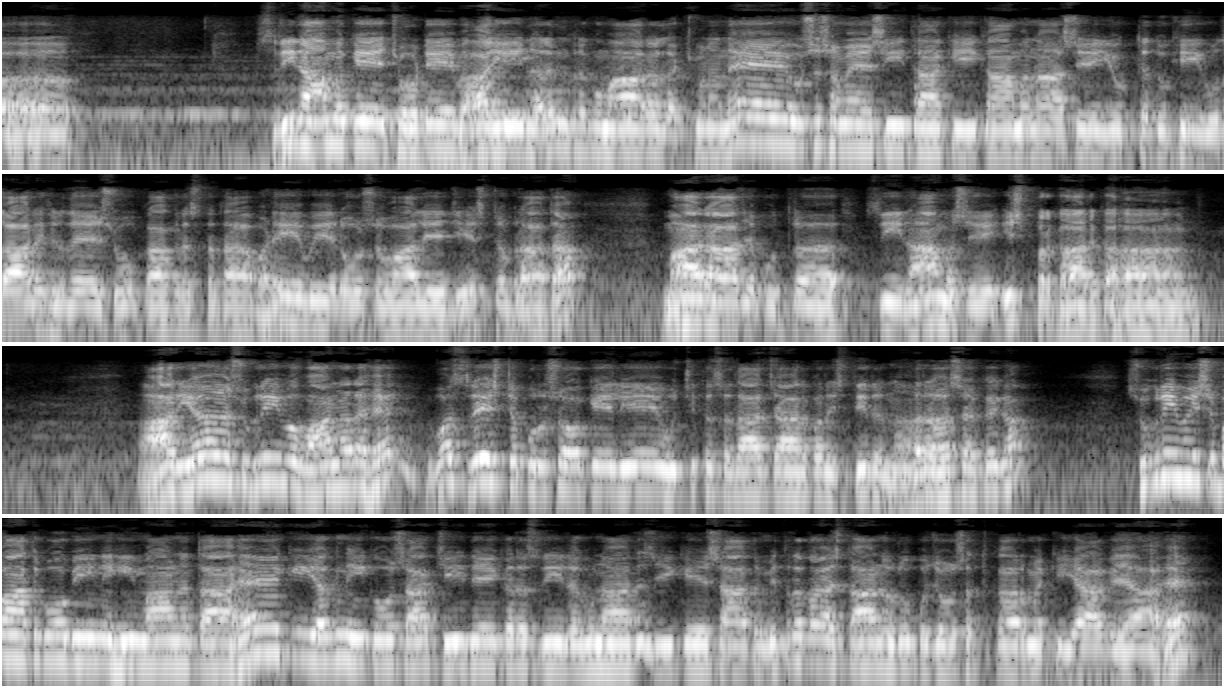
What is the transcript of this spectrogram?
श्री राम के छोटे भाई नरेंद्र कुमार लक्ष्मण ने उस समय सीता की कामना से युक्त दुखी, उदार हृदय शोकाग्रस्त तथा बड़े हुए रोष वाले ज्येष्ठ भ्राता महाराज पुत्र श्री राम से इस प्रकार कहा आर्य सुग्रीव वानर है, वह श्रेष्ठ पुरुषों के लिए उचित सदाचार पर स्थिर न रह सकेगा। सुग्रीव इस बात को भी नहीं मानता है कि अग्नि को साक्षी देकर श्री रघुनाथ जी के साथ मित्रता स्थान रूप जो सत्कर्म किया गया है,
